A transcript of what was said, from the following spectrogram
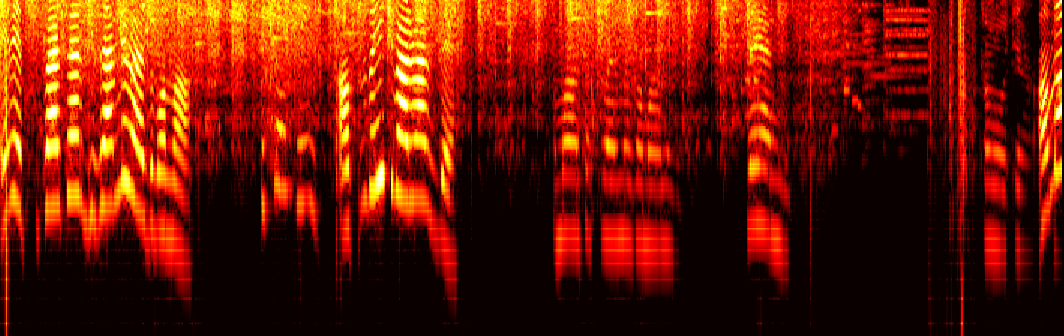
Evet Supercell gizemli verdi bana. Süper. Aslında hiç vermezdi. Ama artık verme zamanı geldi. Beğendim. Tamam Orçun abi. Ama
